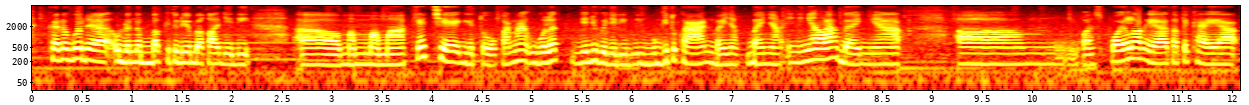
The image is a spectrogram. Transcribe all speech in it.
karena gue udah udah nebak itu dia bakal jadi uh, mama-mama kece gitu. Karena gue liat dia juga jadi ibu-ibu gitu kan. Banyak banyak ininya lah banyak um, bukan spoiler ya tapi kayak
